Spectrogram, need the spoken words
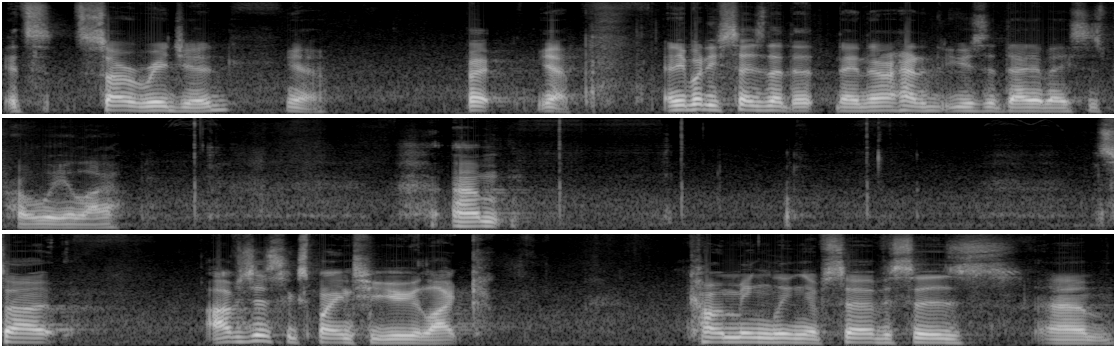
It's so rigid, yeah. But yeah, anybody says that they know how to use the database is probably a liar. Um, so I've just explained to you like commingling of services, um,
